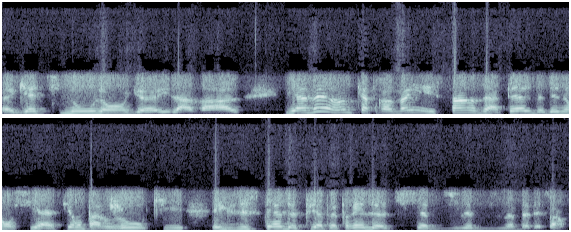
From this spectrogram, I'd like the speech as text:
euh, Gatineau, Longueuil, Laval, il y avait entre 80 et 100 appels de dénonciation par jour qui existaient depuis à peu près le 17, 18, 19 de décembre.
